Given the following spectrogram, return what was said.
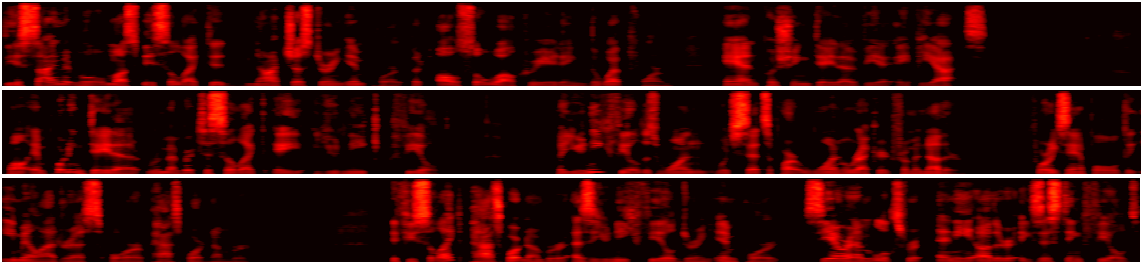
The assignment rule must be selected not just during import, but also while creating the web form and pushing data via APIs. While importing data, remember to select a unique field. A unique field is one which sets apart one record from another, for example, the email address or passport number. If you select passport number as a unique field during import, CRM looks for any other existing fields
